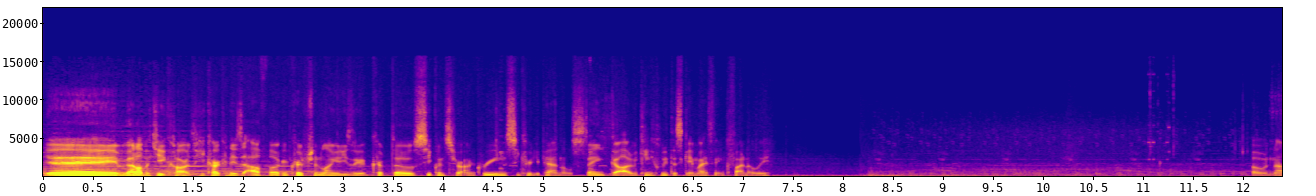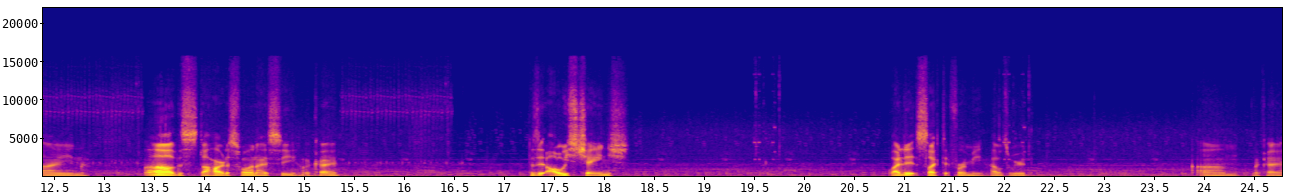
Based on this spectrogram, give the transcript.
Yay, we got all the key cards. The key card contains alpha encryption, allowing you to use a crypto sequencer on green security panels. Thank God we can complete this game, I think, finally. Oh nine. Oh, this is the hardest one, I see. Okay. Does it always change? Why did it select it for me? That was weird. Um, okay.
